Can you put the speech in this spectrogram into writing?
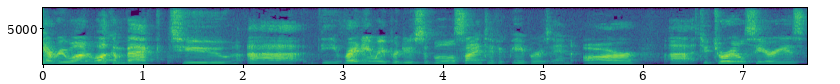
everyone, welcome back to uh, the Writing Reproducible Scientific Papers in R uh, tutorial series.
